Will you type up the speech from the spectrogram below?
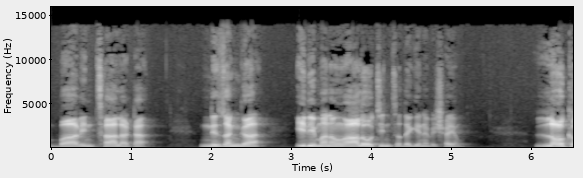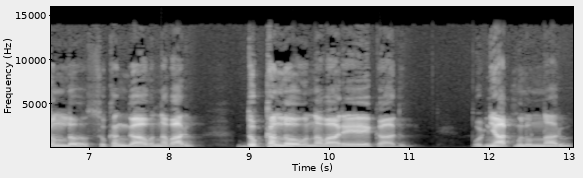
భావించాలట. నిజంగా ఇది మనం ఆలోచించదగిన విషయం. లోకంలో సుఖంగా ఉన్నవారు దుఃఖంలో ఉన్నవారే కాదు. పుణ్యాత్ములున్నారు.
